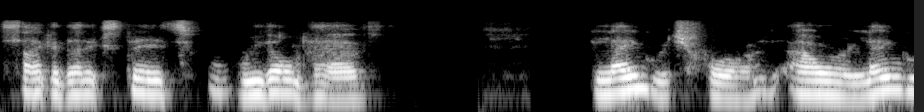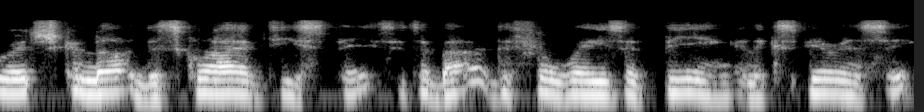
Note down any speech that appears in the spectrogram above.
psychedelic states, we don't have language for. it. Our language cannot describe these states. It's about different ways of being and experiencing.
